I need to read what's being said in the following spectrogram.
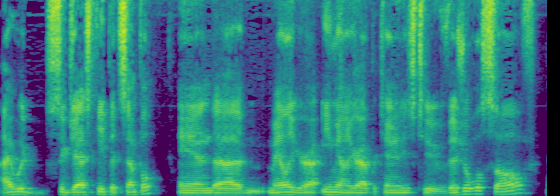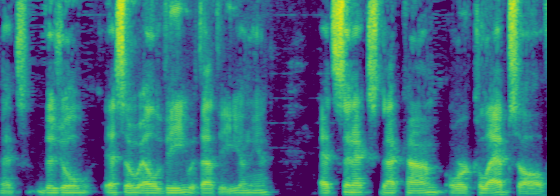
I would suggest keep it simple and uh, mail your email your opportunities to Visual Solv. That's Visual S O L V without the e on the end at SYNNEX.com or CollabSolv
